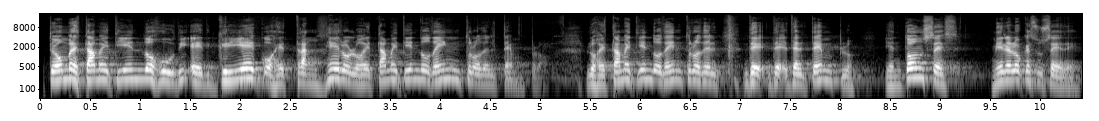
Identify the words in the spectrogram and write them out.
Este hombre está metiendo griegos, extranjeros, los está metiendo dentro del templo. Los está metiendo dentro del, del templo. Y entonces, mire lo que sucede.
